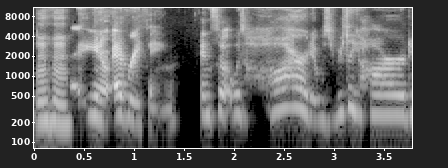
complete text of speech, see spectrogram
mm-hmm. you know everything and so it was hard it was really hard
